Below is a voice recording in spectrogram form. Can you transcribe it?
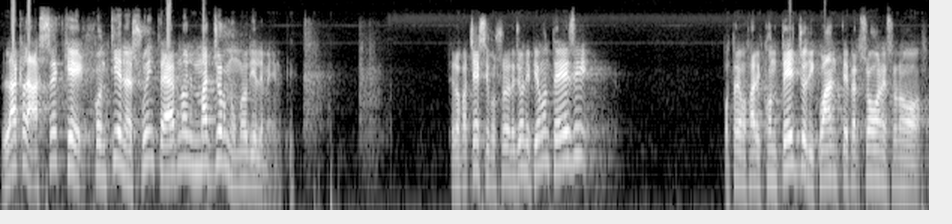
la classe che contiene al suo interno il maggior numero di elementi. Se lo facessimo sulle regioni piemontesi, potremmo fare il conteggio di quante persone sono,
